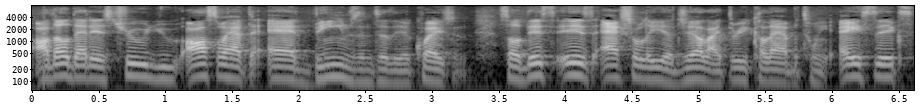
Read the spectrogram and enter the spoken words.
Although that is true, you also have to add beams into the equation. So this is actually a Gel Lyte 3 collab between ASICS,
